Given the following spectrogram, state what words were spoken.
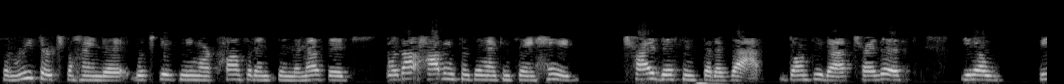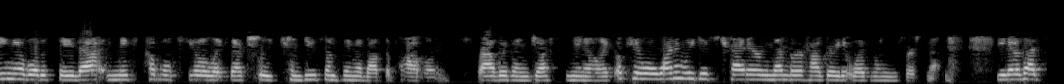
some research behind it, which gives me more confidence in the method, without having something I can say, hey, try this instead of that. Don't do that. Try this. You know, being able to say that makes couples feel like they actually can do something about the problem rather than just, you know, like, okay, well, why don't we just try to remember how great it was when you first met? you know, that's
